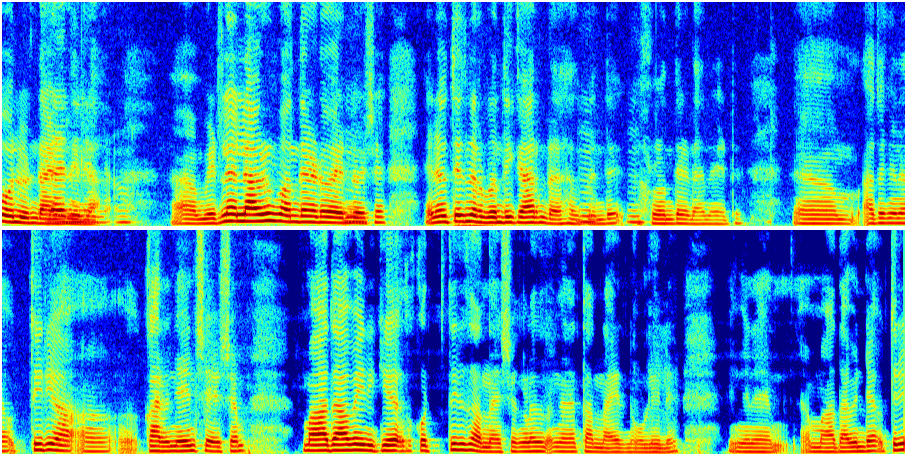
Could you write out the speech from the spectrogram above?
പോലും ഉണ്ടായിരുന്നില്ല. വീട്ടിലെല്ലാവരും കൊന്ത ഇടുമായിരുന്നു. പക്ഷെ എന്നെ ഒത്തിരി നിർബന്ധിക്കാറുണ്ട് ഹസ്ബൻഡ് കൊന്ത ഇടാനായിട്ട്. അതിങ്ങനെ ഒത്തിരി കരഞ്ഞതിന് ശേഷം മാതാവ് എനിക്ക് ഒത്തിരി സന്ദേശങ്ങൾ ഇങ്ങനെ തന്നായിരുന്നു ഉള്ളിൽ. ഇങ്ങനെ മാതാവിന്റെ ഒത്തിരി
